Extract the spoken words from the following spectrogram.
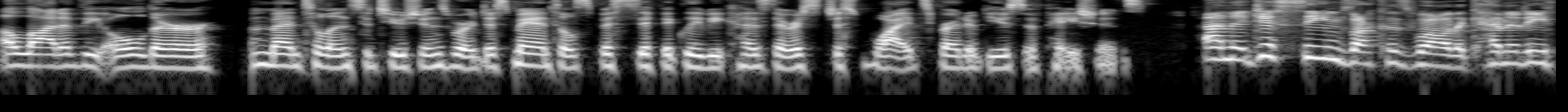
a lot of the older mental institutions were dismantled specifically because there was just widespread abuse of patients. And it just seems like as well, the Kennedys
